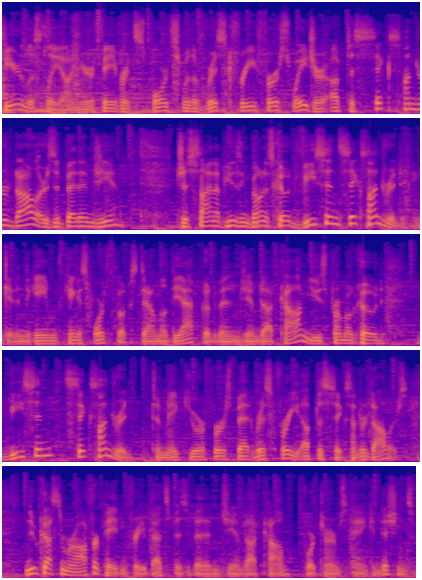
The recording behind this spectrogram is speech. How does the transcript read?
Fearlessly on your favorite sports with a risk-free first wager up to $600 at BetMGM. Just sign up using bonus code VSIN600 and get in the game with King of Sportsbooks. Download the app, go to BetMGM.com, use promo code VSIN600 to make your first bet risk-free up to $600. New customer offer, paid and free bets. Visit BetMGM.com for terms and conditions.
